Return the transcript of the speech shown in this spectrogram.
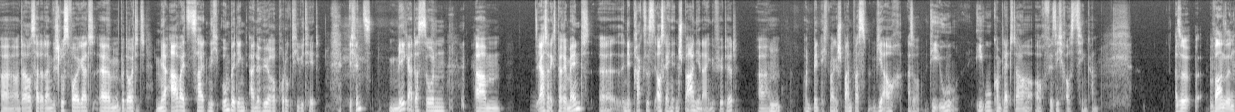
Äh, und daraus hat er dann geschlussfolgert, ähm, bedeutet mehr Arbeitszeit nicht unbedingt eine höhere Produktivität. Ich finde es mega, dass so ein, ähm, ja, so ein Experiment äh, in die Praxis ausgerechnet in Spanien eingeführt wird. Ähm, mhm. Und bin echt mal gespannt, was wir auch, also die EU, EU komplett da auch für sich rausziehen kann. Also Wahnsinn.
